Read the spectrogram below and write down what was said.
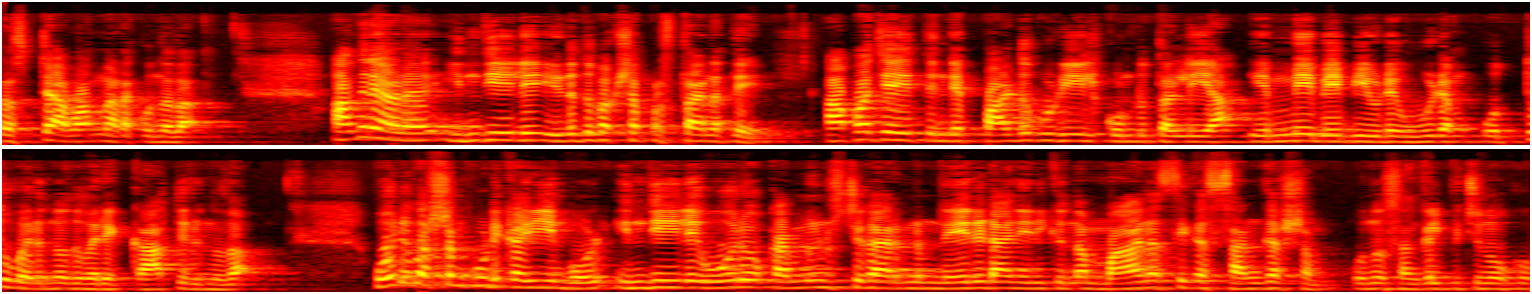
ടെസ്റ്റ് ആവാം നടക്കുന്നത്. അതിനാണ് ഇന്ത്യയിലെ ഇടതുപക്ഷ പ്രസ്ഥാനത്തെ അപജയത്തിന്റെ പടുകുഴിയിൽ കൊണ്ടു തള്ളിയ എം എ ബേബിയുടെ ഊഴം ഒത്തുവരുന്നതുവരെ കാത്തിരുന്നത്. ഒരു വർഷം കൂടി കഴിയുമ്പോൾ ഇന്ത്യയിലെ ഓരോ കമ്മ്യൂണിസ്റ്റുകാരനും നേരിടാനിരിക്കുന്ന മാനസിക സംഘർഷം ഒന്ന് സങ്കല്പിച്ചു നോക്കൂ.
